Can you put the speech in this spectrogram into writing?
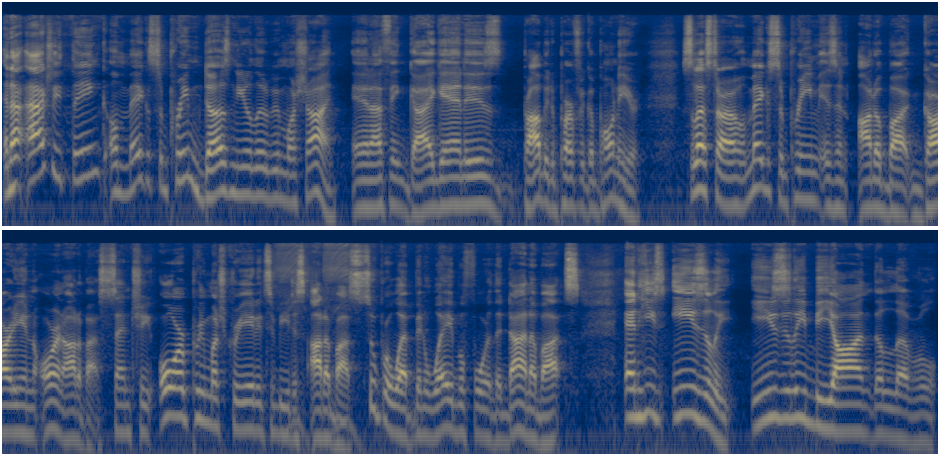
and I actually think Omega Supreme does need a little bit more shine, and I think Gigan is probably the perfect opponent here. So let's start. Omega Supreme is an Autobot Guardian or an Autobot Sentry, or pretty much created to be this Autobot super weapon way before the Dinobots and he's easily, easily beyond the level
